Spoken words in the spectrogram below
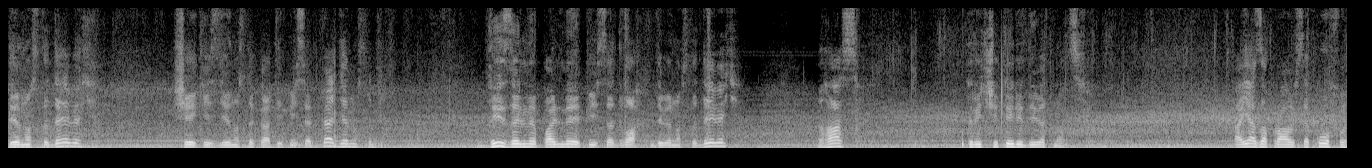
99. Ще якийсь 95, 55, 99. Дизельне пальне 52, 99. Газ 34, 19. А я заправився кофе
